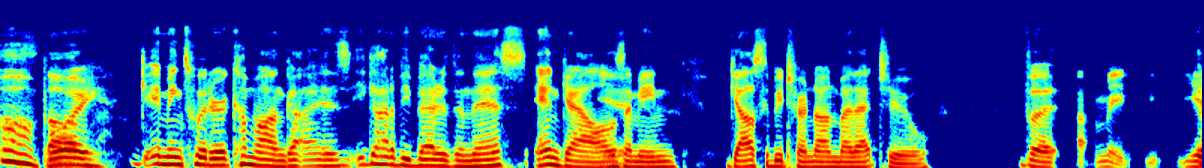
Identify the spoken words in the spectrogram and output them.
Oh Stop. boy. Gaming Twitter, come on, guys. You gotta be better than this. And gals. Yeah. I mean, gals could be turned on by that too. But I mean, y- the, yeah.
